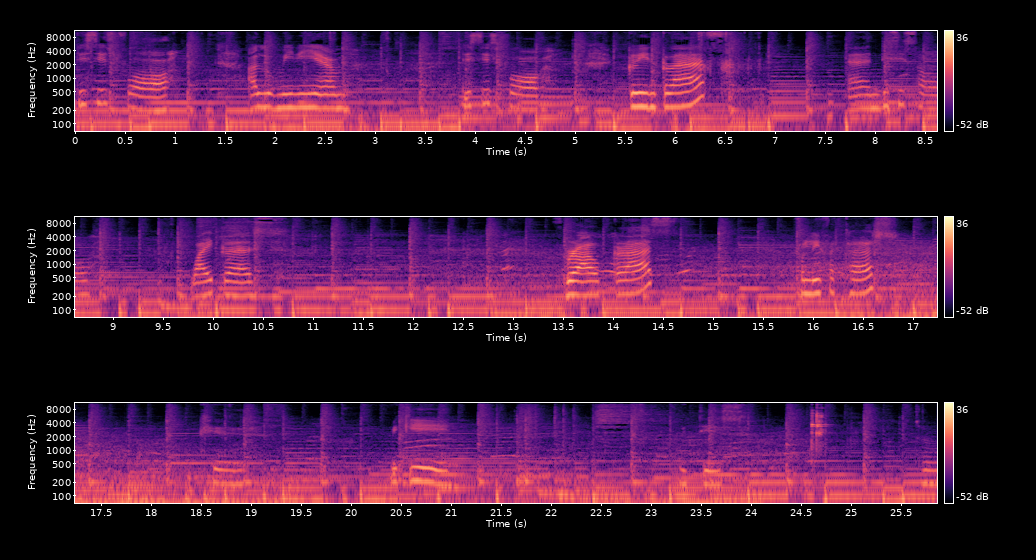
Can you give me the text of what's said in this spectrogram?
This is for aluminium. This is for green glass and this is all white glass brown fully attached okay. Begin. With this. Two.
